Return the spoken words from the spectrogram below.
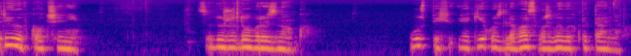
Стріли в колчині. Це дуже добрий знак. Успіх в якихось для вас важливих питаннях.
